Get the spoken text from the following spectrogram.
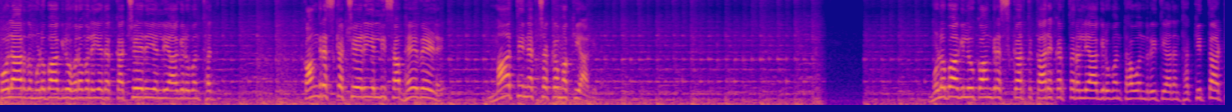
ಕೋಲಾರದ ಮುಳುಬಾಗಿಲು ಹೊರವಲಯದ ಕಚೇರಿಯಲ್ಲಿ ಆಗಿರುವಂಥದ್ದು. ಕಾಂಗ್ರೆಸ್ ಕಚೇರಿಯಲ್ಲಿ ಸಭೆ ವೇಳೆ ಮಾತಿನ ಚಕಮಕಿ ಆಗಿದೆ ಮುಳಬಾಗಿಲು ಕಾಂಗ್ರೆಸ್ ಕರ್ತ ಕಾರ್ಯಕರ್ತರಲ್ಲಿ ಆಗಿರುವಂತಹ ಒಂದು ರೀತಿಯಾದಂತಹ ಕಿತ್ತಾಟ.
